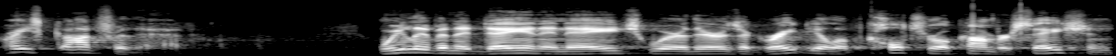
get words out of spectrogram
Praise God for that. We live in a day and an age where there is a great deal of cultural conversation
